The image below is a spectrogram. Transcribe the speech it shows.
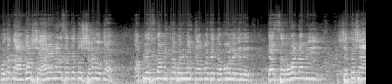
बोलतात ना अंगावर शहर येणाऱ्यासारखा तो क्षण होता. आपले सुद्धा मित्र परिवार त्यामध्ये गमावले गेले. त्या सर्वांना मी शतशः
